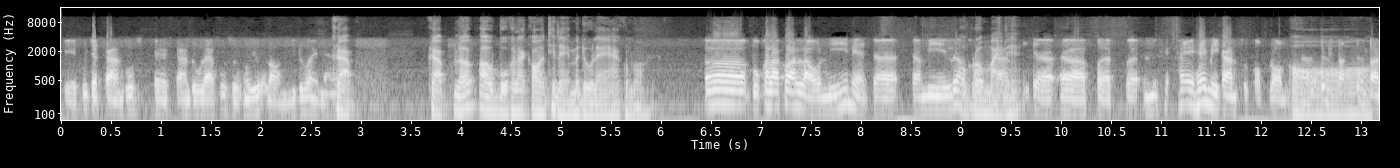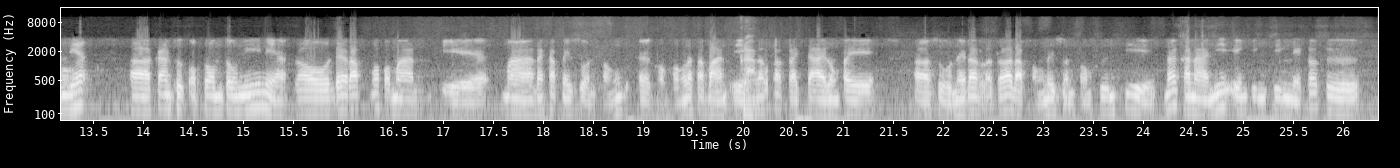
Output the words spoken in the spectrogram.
เอ่อผู้จัดการผู้เอ่อการดูแลผู้สูงอายุเหล่านี้ด้วยนะครับ ครับแล้วเอาบุคลากรที่ไหนมาดูแลฮะคุณหมอเอ่อบุคลากรเหล่านี้เนี่ยจะจะมีเรื่องอบรมใหม่การไหมที่จะเอ่อเปิดเปิดให้ให้มีการฝึกอบรมอ๋อซึ่งตอนซึ่งตอนเนี้ยเอ่อการฝึกอบรมตรงนี้เนี่ยเราได้รับงบประมาณเอ่อมานะครับในส่วนของเอ่อของของรัฐบาลเองครับแล้วก็กระจายลงไปเอ่อสู่ในระดับระดับของในส่วนของพื้นที่ณขณะนี้เองจริง ๆ เนี่ยก็คือเอ่อ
